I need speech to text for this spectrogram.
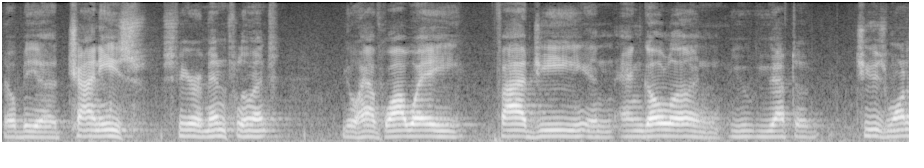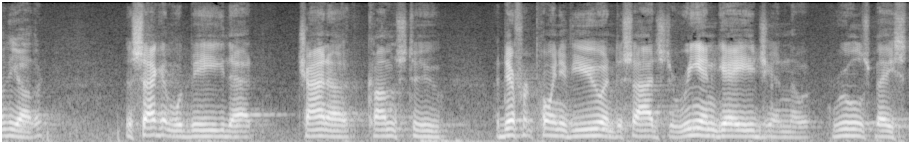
There'll be a Chinese sphere of influence. You'll have Huawei 5G in Angola, and you, you have to choose one or the other. The second would be that China comes to a different point of view and decides to re engage in the rules based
